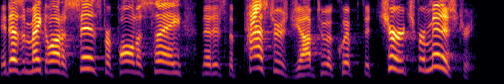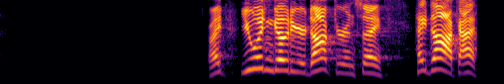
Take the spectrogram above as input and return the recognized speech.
it doesn't make a lot of sense for Paul to say that it's the pastor's job to equip the church for ministry. Right? You wouldn't go to your doctor and say, hey doc i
